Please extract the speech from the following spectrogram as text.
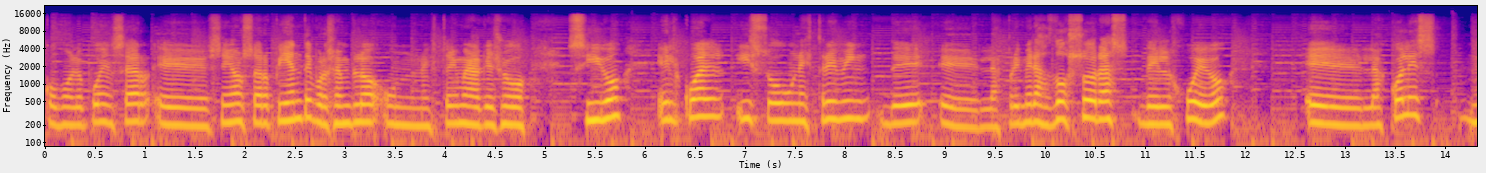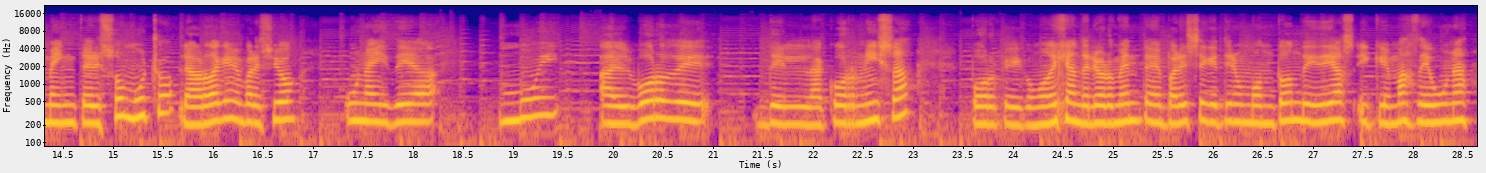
como lo pueden ser eh, Señor Serpiente, por ejemplo, un streamer al que yo sigo, el cual hizo un streaming de eh, las primeras dos horas del juego, las cuales me interesó mucho, la verdad que me pareció una idea muy al borde de la cornisa porque como dije anteriormente me parece que tiene un montón de ideas y que más de una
